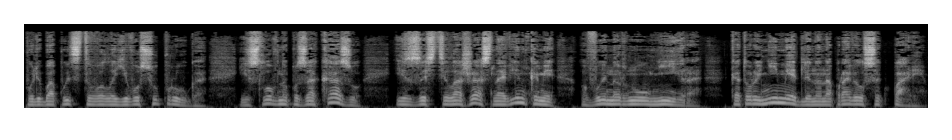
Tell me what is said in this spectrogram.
полюбопытствовала его супруга, и, словно по заказу, из-за стеллажа с новинками вынырнул Нира, который немедленно направился к паре.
